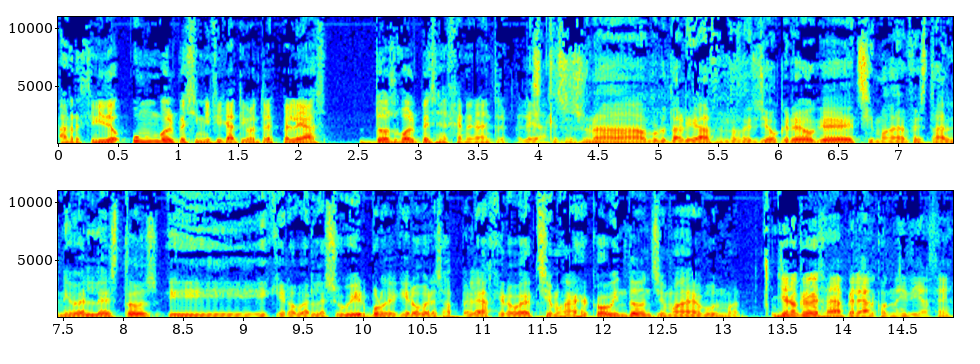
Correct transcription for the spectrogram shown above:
ha recibido un golpe significativo en tres peleas dos golpes en general en tres peleas. Es que eso es una brutalidad. Entonces yo creo que Chimaev está al nivel de estos y, y quiero verle subir porque quiero ver esas peleas. Quiero ver Chimaev Covington, Chimaev Bullman. Yo no creo que se vaya a pelear con Nate Díaz, ¿eh?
